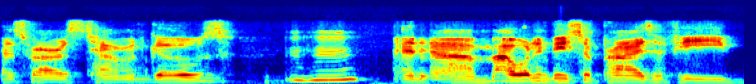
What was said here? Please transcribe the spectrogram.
as far as talent goes. mm-hmm. And um, I wouldn't be surprised if he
